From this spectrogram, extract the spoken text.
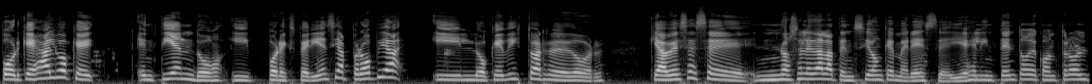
porque es algo que entiendo y por experiencia propia y lo que he visto alrededor que a veces no se le da la atención que merece y es el intento de control.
